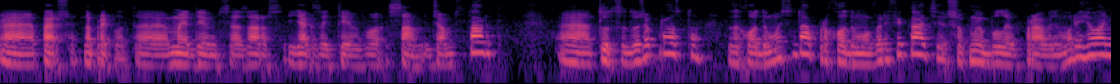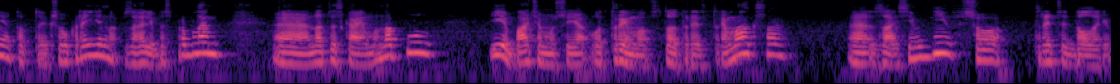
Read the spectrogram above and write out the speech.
Е, перше, наприклад, е, ми дивимося зараз, як зайти в сам Jumpstart. Е, тут все дуже просто. Заходимо сюди, проходимо верифікацію, щоб ми були в правильному регіоні. Тобто, якщо Україна, взагалі без проблем. Натискаємо на пул і бачимо, що я отримав 133 макса за 7 днів, що 30 доларів.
